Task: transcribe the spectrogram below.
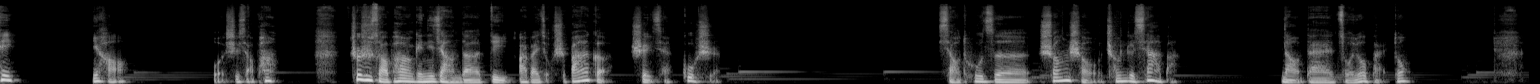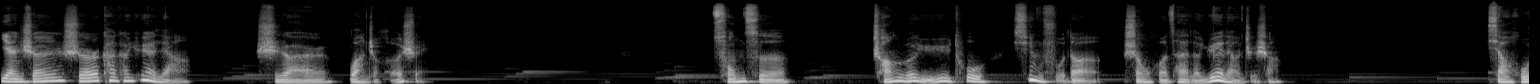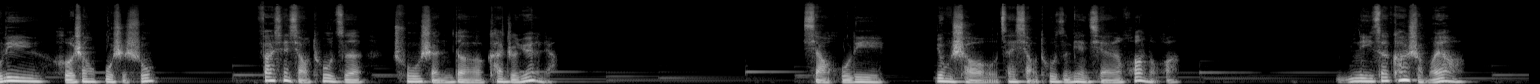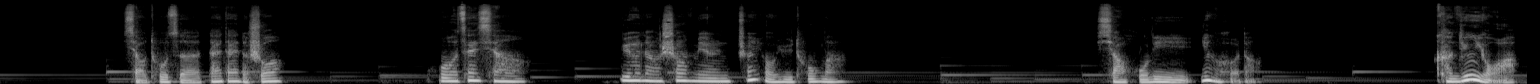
嘿，你好，我是小胖，这是小胖给你讲的第二百九十八个睡前故事。小兔子双手撑着下巴，脑袋左右摆动，眼神时而看看月亮，时而望着河水。从此，嫦娥与玉兔幸福的生活在了月亮之上。小狐狸合上故事书，发现小兔子出神的看着月亮。小狐狸用手在小兔子面前晃了晃：“你在看什么呀？”小兔子呆呆的说：“我在想，月亮上面真有玉兔吗？”小狐狸应和道。肯定有啊，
